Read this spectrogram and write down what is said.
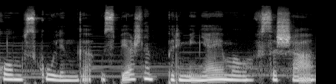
хомскулинга, успешно применяемого в США.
